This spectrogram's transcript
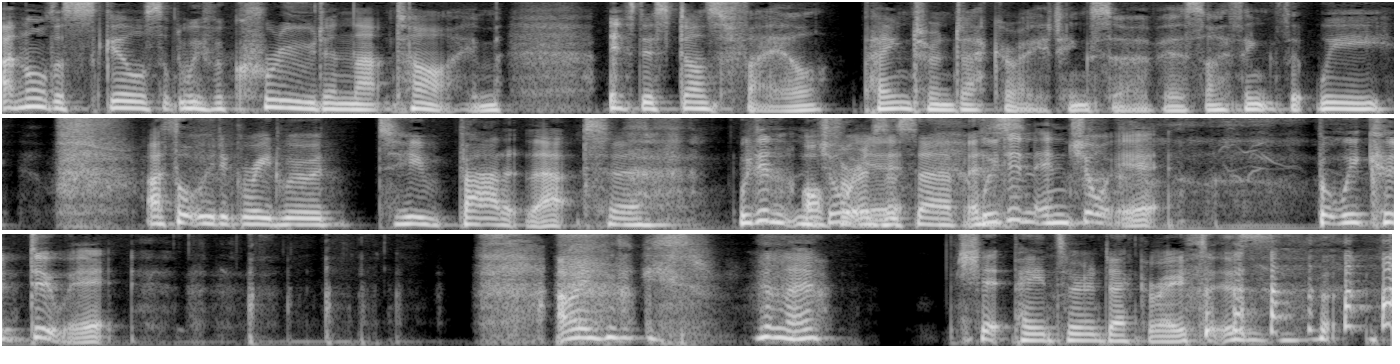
And all the skills that we've accrued in that time, if this does fail, painter and decorating service, I think that we I thought we'd agreed we were too bad at that to we didn't enjoy offer it as a service. We didn't enjoy it, but we could do it. I mean, you know, shit painter and decorators.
